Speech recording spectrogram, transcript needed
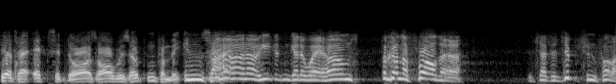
theater exit doors always open from the inside. No, no, he didn't get away, Holmes. Look on the floor there. It's that Egyptian fellow.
